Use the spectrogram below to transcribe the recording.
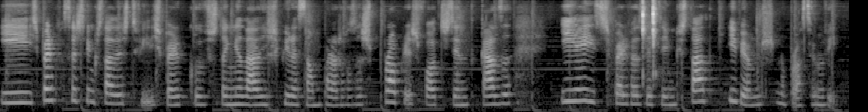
E espero que vocês tenham gostado deste vídeo, espero que vos tenha dado inspiração para as vossas próprias fotos dentro de casa. E é isso, espero que vocês tenham gostado e vemos no próximo vídeo.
